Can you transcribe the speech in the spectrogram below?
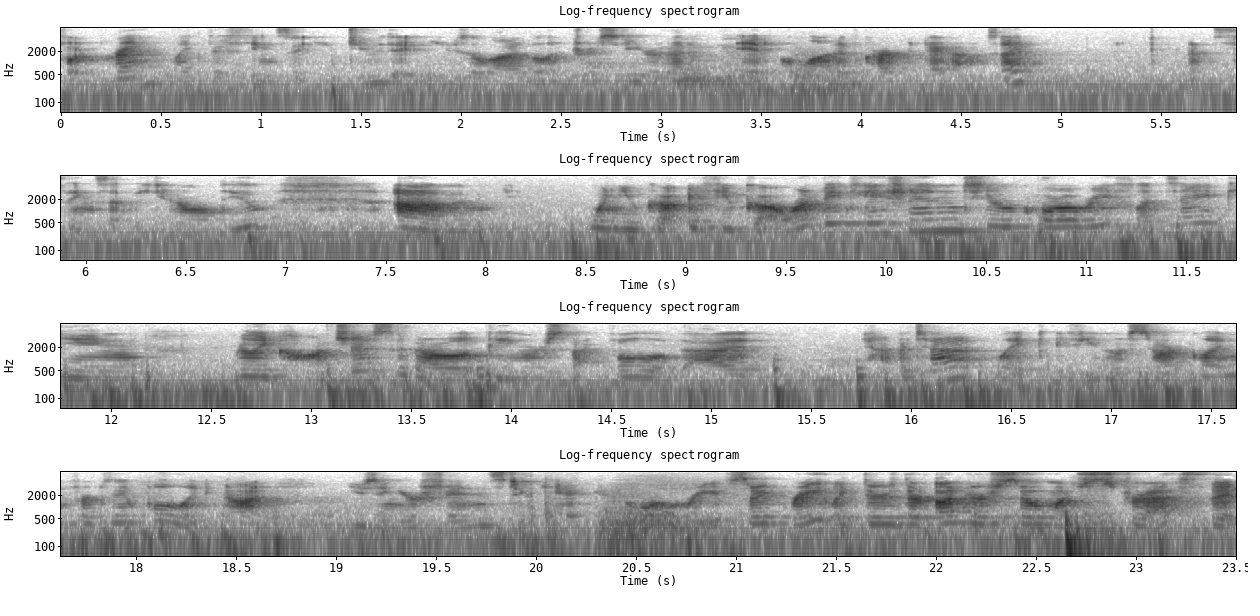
footprint, like the things that you do that use a lot of electricity or that emit a lot of carbon dioxide. That's things that we can all do. Um, when you go, if you go on vacation to a coral reef, let's say, being really conscious about being respectful of that habitat. Like if you go snorkeling, for example, like not using your fins to kick coral reefs, like right, like they're they're under so much stress that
